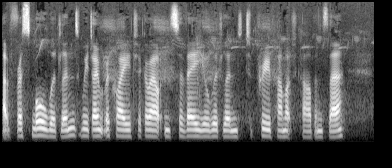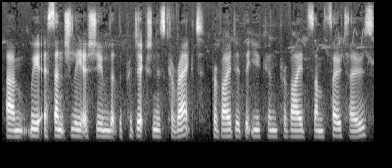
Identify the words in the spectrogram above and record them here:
uh, for a small woodland, we don't require you to go out and survey your woodland to prove how much carbon's there. Um, we essentially assume that the prediction is correct, provided that you can provide some photos.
